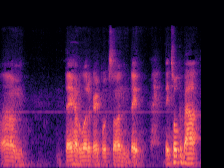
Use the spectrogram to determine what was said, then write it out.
Um, they have a lot of great books on. They they talk about.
